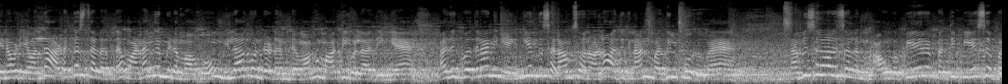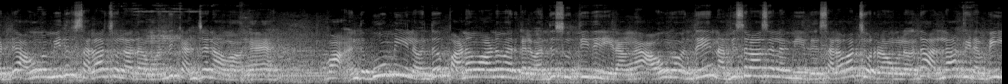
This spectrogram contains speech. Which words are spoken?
என்னுடைய வந்து அடக்க ஸ்தலத்தை வணங்குமிடமாகவும் விழா கொண்டாடும் இடமாக மாற்றிக்கொள்ளாதீங்க. அதுக்கு பதிலாக நீங்கள் எங்கேருந்து சலாம் சொன்னாலும் அதுக்கு நான் பதில் கூறுவேன். நபிசலாசலம் அவங்க பேரை பற்றி பேசப்பட்டு அவங்க மீது சலா சொல்லாதவங்க வந்து கஞ்சன் ஆவாங்க. வா இந்த பூமியில் வந்து பணவானவர்கள் வந்து சுற்றி திரிகிறாங்க அவங்க வந்து நபிசலாசலம் மீது செலவாட் சொல்கிறவங்கள வந்து அல்லாஹ்விடம் போய்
